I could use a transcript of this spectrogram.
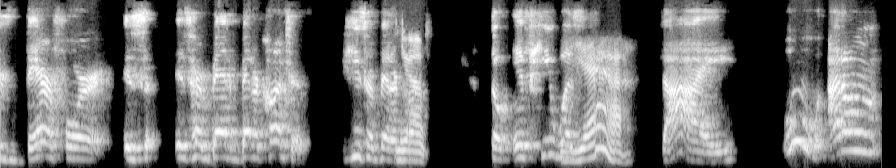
is there for is is her better better conscience. He's her better Yeah. conscience. So if he was yeah. die, ooh, I don't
